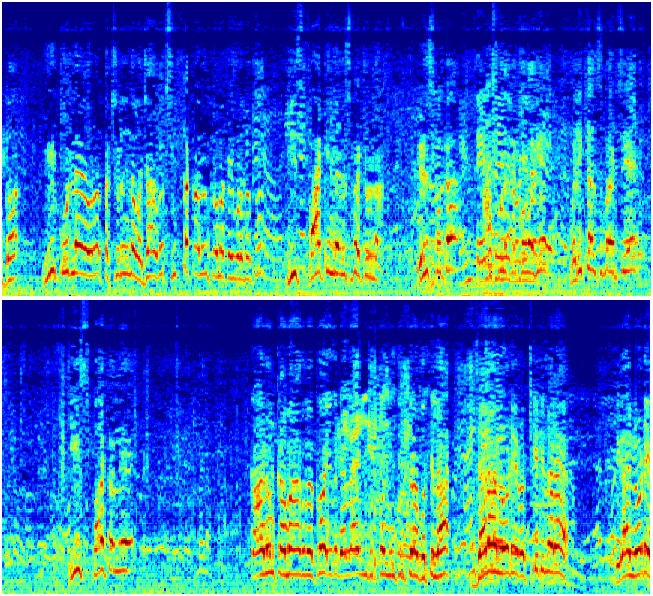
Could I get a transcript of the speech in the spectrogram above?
ಈ ಕೂಡಲೇ ಅವರು ತಕ್ಷಣದಿಂದ ವಜಾ ಆಗಬೇಕು ಸೂಕ್ತ ಕಾನೂನು ಕ್ರಮ ಕೈಗೊಳ್ಳಬೇಕು. ಈ ಸ್ಪಾಟ್ ಇಂದ ಇಳಿಸ್ಬೇಕು ಇವ್ರನ್ನ. ಕರ್ಕೊಂಡೋಗಿ ಮೆಡಿಕಲ್ಸ್ ಮಾಡಿಸಿ ಈ ಸ್ಪಾಟ್ ಅಲ್ಲಿ ಕಾನೂನು ಕ್ರಮ ಆಗಬೇಕು. ಇದನ್ನೆಲ್ಲ ಇಲ್ಲಿ ನಿಂತಿರ್ತೀರ ಗೊತ್ತಿಲ್ಲ. ಜನ ನೋಡಿ ರೊಚ್ಚಿಟ್ಟಿದ್ದಾರೆ. ಈಗ ನೋಡಿ.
